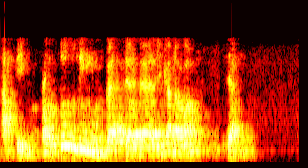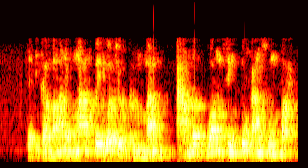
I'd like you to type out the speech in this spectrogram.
atim rasul lim ba'da dalika napa jadi gampang mas kowe ojo geman anut wong sing tukang sumpah.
